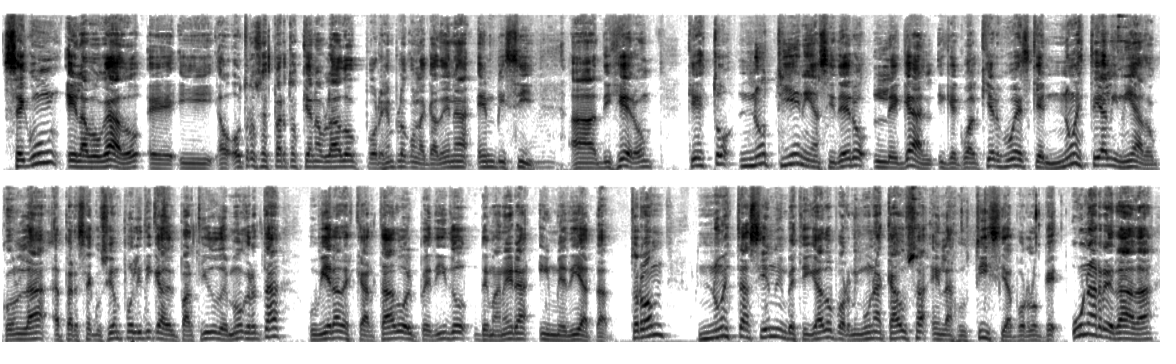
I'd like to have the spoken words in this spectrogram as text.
Según el abogado eh, y otros expertos que han hablado, por ejemplo, con la cadena NBC, ah, dijeron que esto no tiene asidero legal y que cualquier juez que no esté alineado con la persecución política del Partido Demócrata hubiera descartado el pedido de manera inmediata. Trump no está siendo investigado por ninguna causa en la justicia, por lo que una redada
